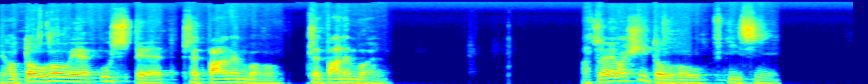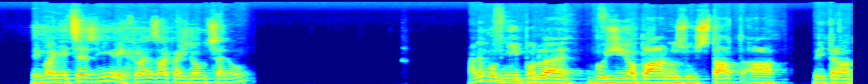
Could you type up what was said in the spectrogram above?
Jeho touhou je uspět před Pánem Bohem. Před Pánem Bohem. A co je vaší touhou v tísni? Vymanit se z ní rychle za každou cenu? A nebo v ní podle božího plánu zůstat a vytrvat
